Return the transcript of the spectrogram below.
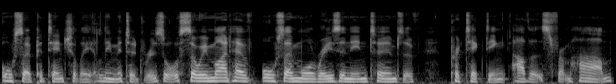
also potentially a limited resource. So we might have also more reason in terms of protecting others from harm.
